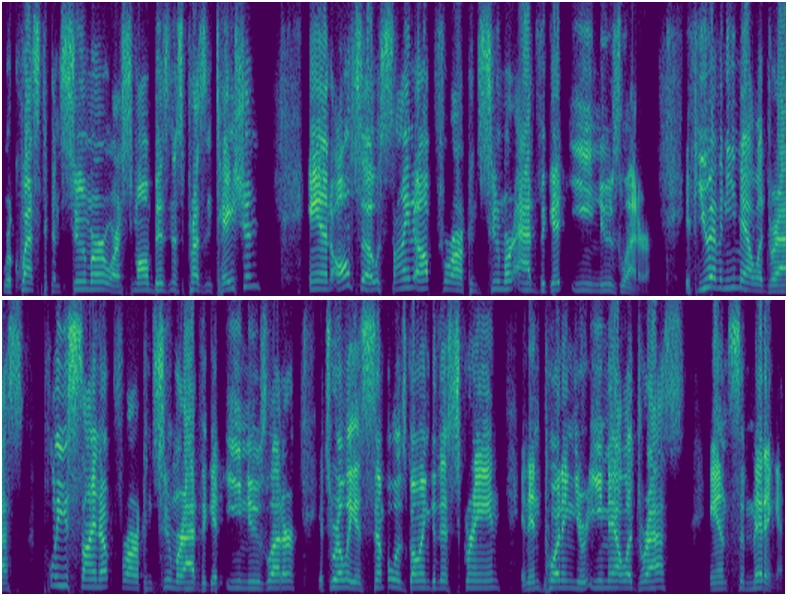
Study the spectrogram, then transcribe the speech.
request a consumer or a small business presentation, And also sign up for our Consumer Advocate e newsletter. If you have an email address, please sign up for our Consumer Advocate e newsletter. It's really as simple as going to this screen and inputting your email address and submitting it.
